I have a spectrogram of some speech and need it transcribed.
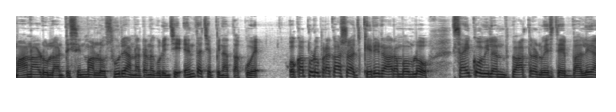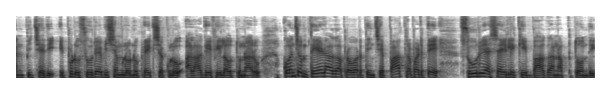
మానాడు లాంటి సినిమాల్లో సూర్య నటన గురించి ఎంత చెప్పినా తక్కువే. ఒకప్పుడు ప్రకాష్ రాజ్ కెరీర్ ఆరంభంలో సైకో విలన్ పాత్రలు వేస్తే భలే అనిపించేది. ఇప్పుడు సూర్య విషయంలోనూ ప్రేక్షకులు అలాగే ఫీల్ అవుతున్నారు. కొంచెం తేడాగా ప్రవర్తించే పాత్ర పడితే సూర్య శైలికి బాగా నప్పుతోంది.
